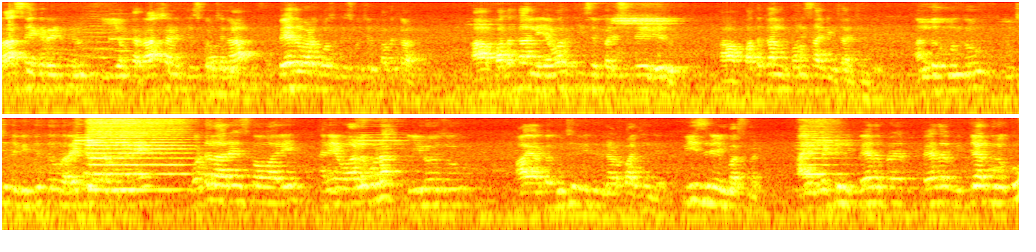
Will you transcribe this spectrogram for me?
రాజశేఖర రెడ్డి ఈ యొక్క రాష్ట్రానికి తీసుకొచ్చిన పేదవాడి కోసం తీసుకొచ్చిన పథకాలు. ఆ పథకాలను ఎవరు తీసే పరిస్థితే లేదు. ఆ పథకాలను కొనసాగించాల్సింది. అంతకుముందు ఉచిత విద్యుత్ రైతులు గొడ్డలు ఆరేసుకోవాలి అనే వాళ్ళు కూడా ఈరోజు ఆ యొక్క ఉచిత విద్యుత్ నడపాల్సిందే. ఫీజు రీఎంబర్స్మెంట్ ఆయన పెట్టింది పేద పేద విద్యార్థులకు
